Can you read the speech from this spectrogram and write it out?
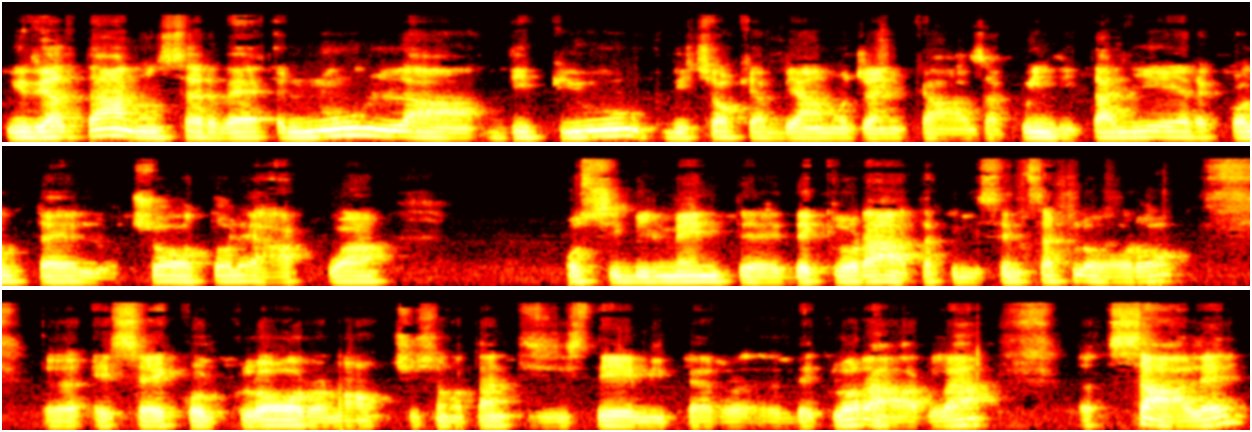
In realtà non serve nulla di più di ciò che abbiamo già in casa, quindi tagliere, coltello, ciotole, acqua, possibilmente declorata, quindi senza cloro, eh, e se col cloro no, ci sono tanti sistemi per declorarla, eh, sale,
